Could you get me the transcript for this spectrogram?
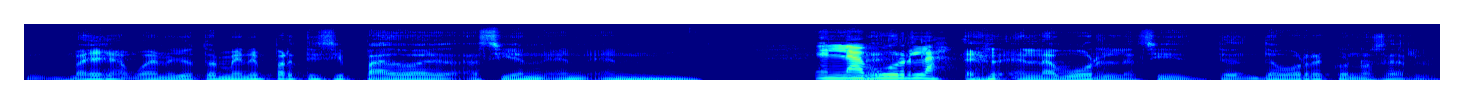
vaya, bueno, yo también he participado eh, así en, en, en, En la Ne- burla. En, la burla, sí, de- debo reconocerlo.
